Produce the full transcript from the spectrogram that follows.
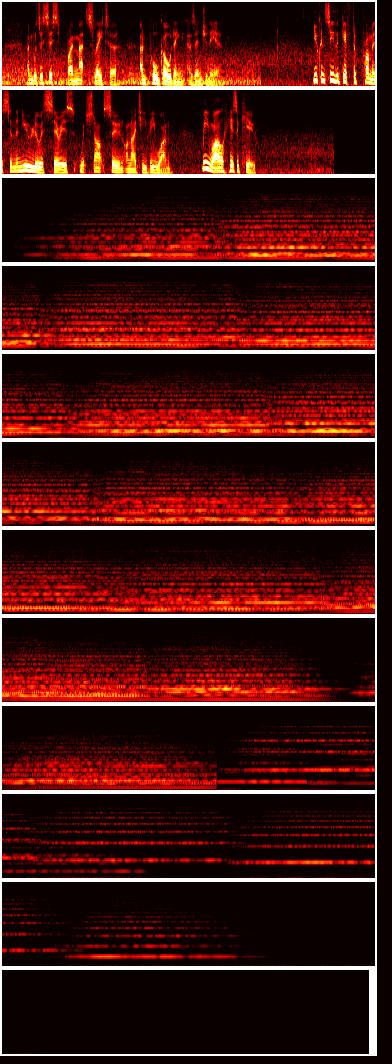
and was assisted by Matt Slater and Paul Golding as engineer. You can see the gift of promise in the new Lewis series which starts soon on ITV1. Meanwhile, here's a cue.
